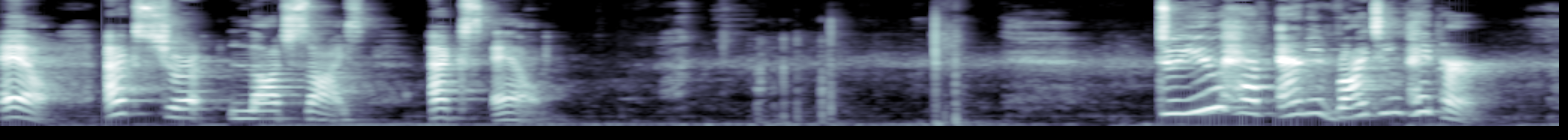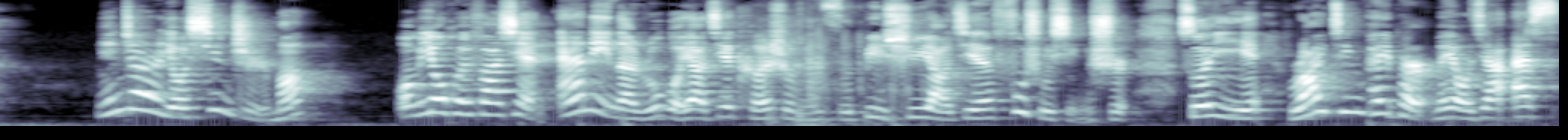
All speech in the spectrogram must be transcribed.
L, extra large size XL. Do you have any writing paper？您这儿有信纸吗？ 我们又会发现，any 呢，如果要接可数名词，必须要接复数形式。所以，writing paper 没有加 s，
